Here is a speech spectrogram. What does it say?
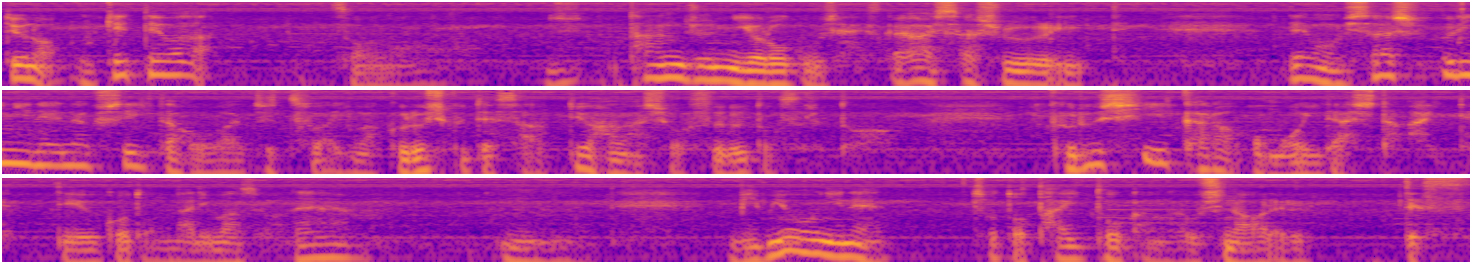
ていうのは受け手はその単純に喜ぶじゃないですか「あ久しぶり」ってでも久しぶりに連絡してきた方が実は今苦しくてさっていう話をするとすると苦しいから思い出した相手っていうことになりますよね。うん。微妙にねちょっと対等感が失われるです。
